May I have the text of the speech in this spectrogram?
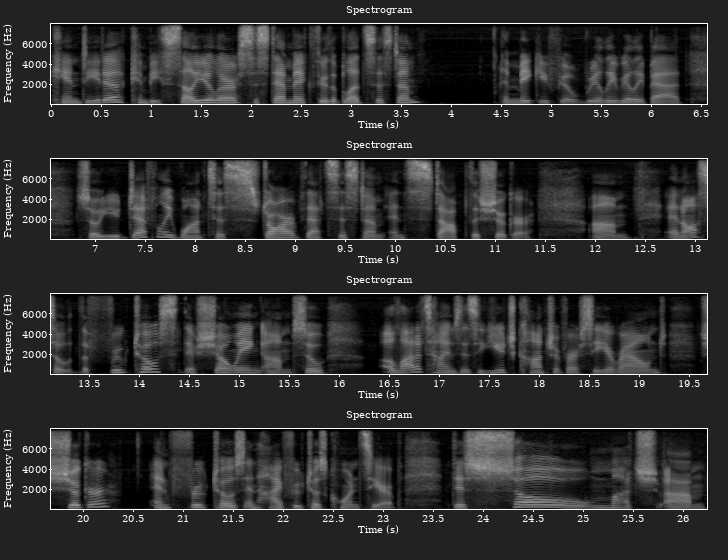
candida can be cellular, systemic through the blood system, and make you feel really, really bad. So, you definitely want to starve that system and stop the sugar. Um, and also the fructose, they're showing. Um, so a lot of times there's a huge controversy around sugar and fructose and high fructose corn syrup. There's so much um,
